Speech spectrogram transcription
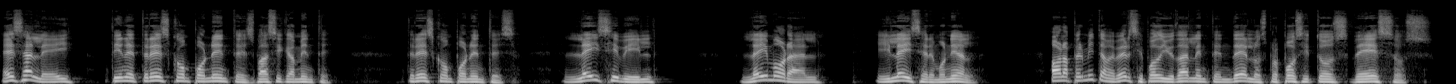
esa ley tiene tres componentes, básicamente. Tres componentes. Ley civil, ley moral y ley ceremonial. Ahora permítame ver si puedo ayudarle a entender los propósitos de esos.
